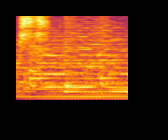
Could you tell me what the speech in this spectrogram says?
Netflix.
